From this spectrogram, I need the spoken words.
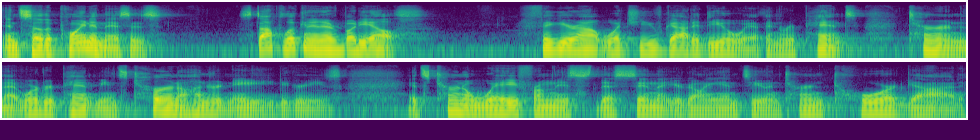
and so, the point in this is stop looking at everybody else. Figure out what you've got to deal with and repent turn. That word repent means turn 180 degrees. It's turn away from this, this sin that you're going into and turn toward God.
